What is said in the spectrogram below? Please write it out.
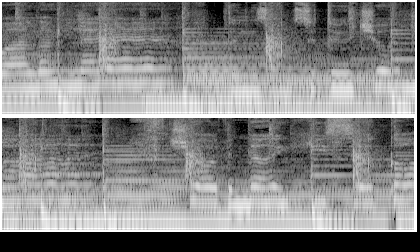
Qua lặng lẽ, từng dòng suy tư trôi mãi. Trôi về nơi khi xưa có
